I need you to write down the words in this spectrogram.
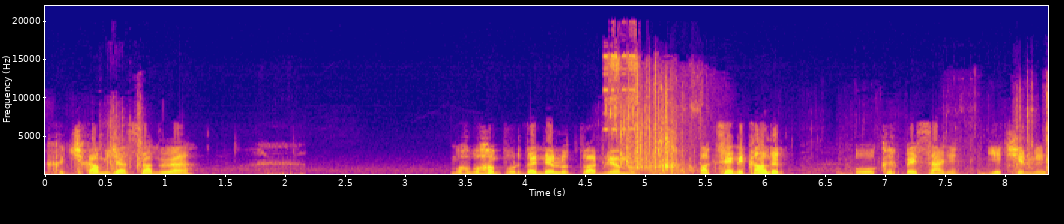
K- çıkamayacağız sandı da. Baba burada ne loot var biliyor musun? Bak seni kaldır. Oo 45 saniye. Yetişir miyiz?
